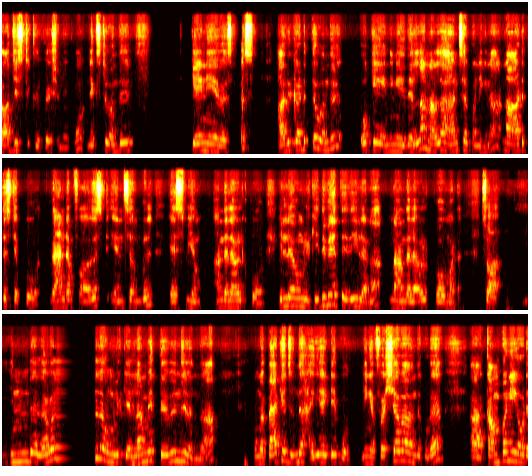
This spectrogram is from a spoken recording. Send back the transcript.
லாஜிஸ்டிக் ரிகர்ஷன் இருக்கும். நெக்ஸ்ட் வந்து கேனியர் அதுக்கடுத்து வந்து ஓகே நீங்க இதெல்லாம் நல்லா ஆன்சர் பண்ணீங்கன்னா நான் அடுத்த ஸ்டெப் போவேன். ரேண்டம் ஃபாரஸ்ட் என்சம்பிள் எஸ்விஎம் அந்த லெவலுக்கு போவேன். இல்ல உங்களுக்கு இதுவே தெரியலன்னா நான் அந்த லெவலுக்கு போக மாட்டேன். ஸோ இந்த லெவல்ல உங்களுக்கு எல்லாமே தெரிஞ்சிருந்தா உங்க பேக்கேஜ் வந்து ஹை ஆகிட்டே போகும் நீங்க ஃப்ரெஷ்ஷாவா வந்து கூட கம்பெனியோட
